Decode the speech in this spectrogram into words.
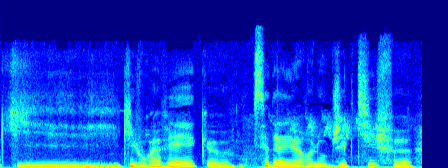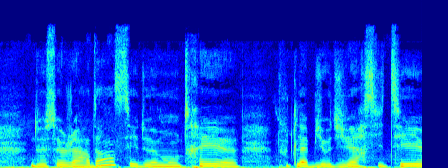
qui, qui vont avec. C'est d'ailleurs l'objectif euh, de ce jardin, c'est de montrer euh, toute la biodiversité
